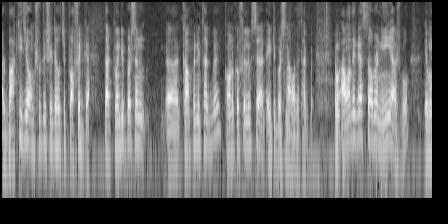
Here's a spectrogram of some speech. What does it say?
আর বাকি যে অংশটি সেটা হচ্ছে প্রফিট গ্যাস তার টোয়েন্টি পার্সেন্ট কোম্পানি থাকবে কনকো ফিলিপসে আর এইটি পার্সেন্ট আমাদের থাকবে। এবং আমাদের গ্যাস তো আমরা নিয়েই আসব, এবং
